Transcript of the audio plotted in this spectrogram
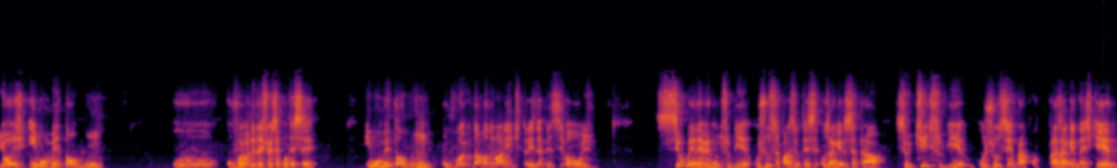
E hoje, em momento algum, o, o Voivoda deixou isso acontecer. Em momento algum, o Voivoda abandonou a linha de três defensiva hoje. Se o Benevenuto subia, o Jussa fazia o, terceiro, o zagueiro central. Se o Tite subia, o Jussa ia para zagueiro na esquerda.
